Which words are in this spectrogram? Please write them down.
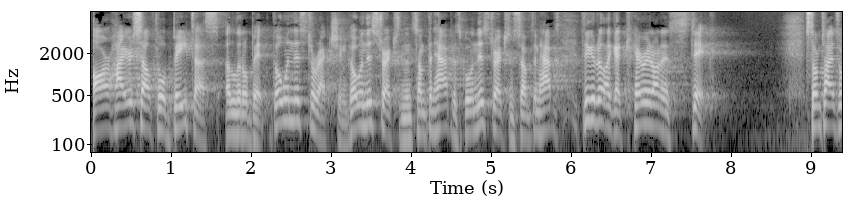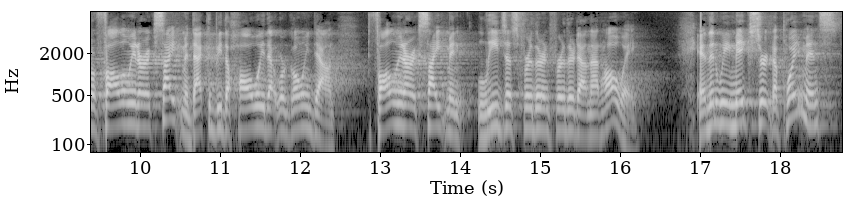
our higher self will bait us a little bit. Go in this direction, go in this direction, then something happens. Go in this direction, something happens. Think of it like a carrot on a stick. Sometimes we're following our excitement. That could be the hallway that we're going down. Following our excitement leads us further and further down that hallway. And then we make certain appointments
